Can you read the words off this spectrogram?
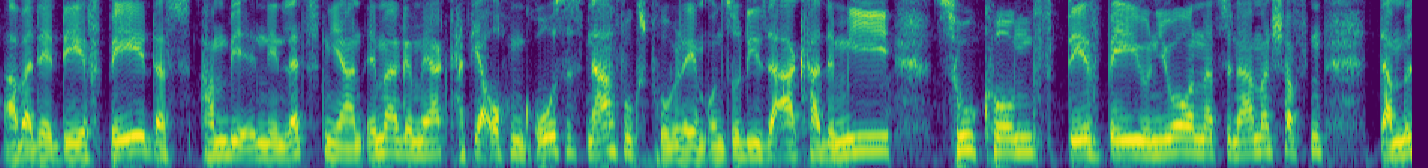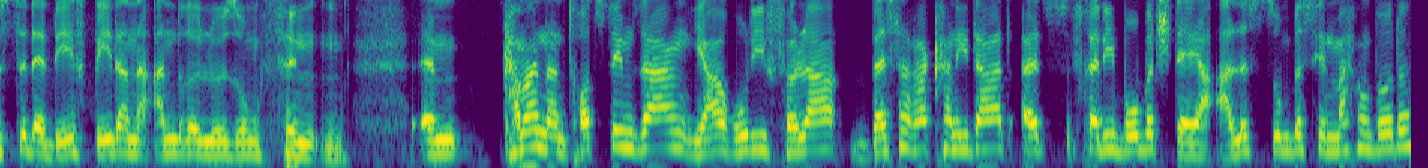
Aber der DFB, das haben wir in den letzten Jahren immer gemerkt, hat ja auch ein großes Nachwuchsproblem. Und so diese Akademie, Zukunft, DFB Junioren, Nationalmannschaften, da müsste der DFB dann eine andere Lösung finden. Ähm, Kann man dann trotzdem sagen, ja, Rudi Völler besserer Kandidat als Freddy Bobic, der ja alles so ein bisschen machen würde?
